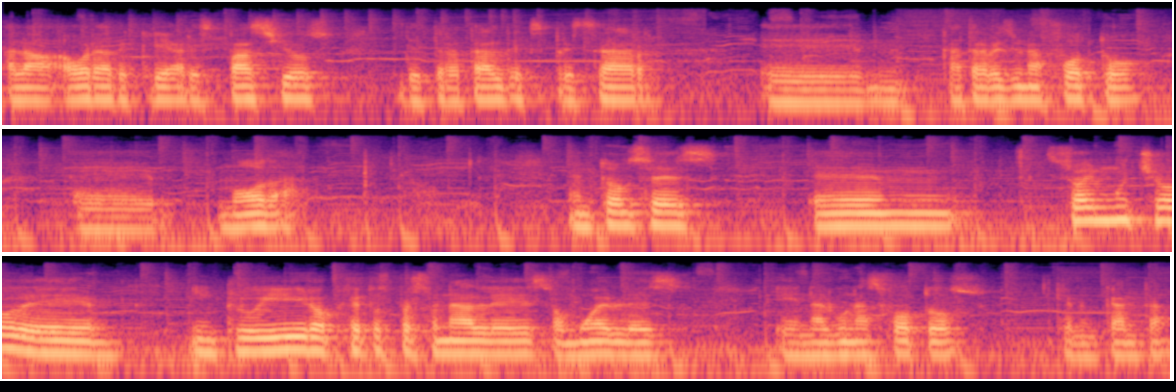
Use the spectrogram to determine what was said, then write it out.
a la hora de crear espacios, de tratar de expresar eh, a través de una foto eh, moda. Entonces, em, soy mucho de incluir objetos personales o muebles en algunas fotos que me encanta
